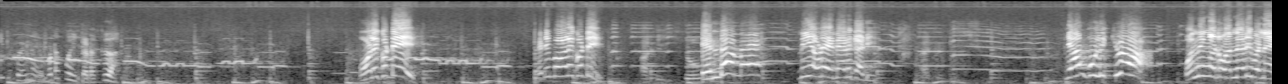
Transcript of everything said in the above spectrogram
ഈ പെണ്ണ് എവിടെ പോയി കിടക്കുക മോളിക്കുട്ടി. എടി മോളിക്കുട്ടി. എന്താ അമ്മേ? നീ അവിടെ എന്നാട് കടി? ഞാൻ കുളിക്കുക ഒന്നിങ്ങോട്ട് വന്നടി പെണ്ണേ.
